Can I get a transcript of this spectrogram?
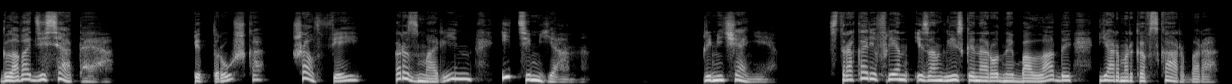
Глава десятая. Петрушка, шалфей, розмарин и тимьян. Примечание. Строка рефрен из английской народной баллады «Ярмарка в Скарборо».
